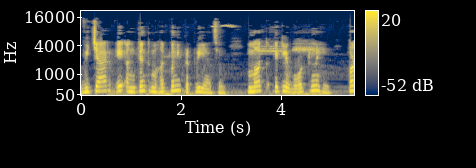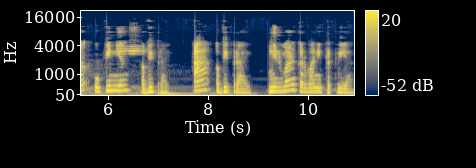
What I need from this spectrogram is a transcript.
વિચાર એ અત્યંત મહત્વની પ્રક્રિયા છે. મત એટલે વોટ નહીં, પણ ઓપિનિયન અભિપ્રાય. આ અભિપ્રાય નિર્માણ કરવાની પ્રક્રિયા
